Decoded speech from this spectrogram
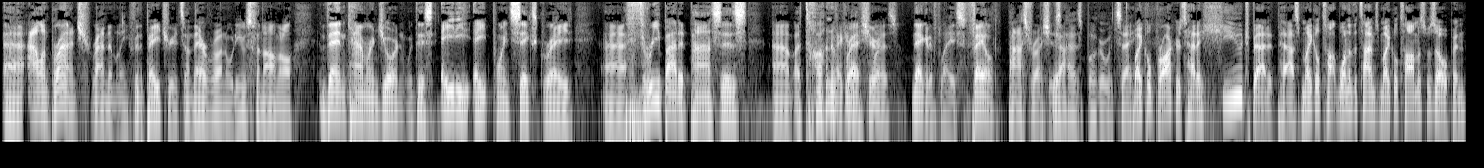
Uh, Alan Branch randomly for the Patriots on their run when he was phenomenal. Then Cameron Jordan with this 88.6 grade, uh, three batted passes, um, a ton of Negative pressure, plays. negative plays, failed pass rushes, Yeah. as Booger would say. Michael Brockers had a huge batted pass. Michael, Tho- one of the times Michael Thomas was open,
